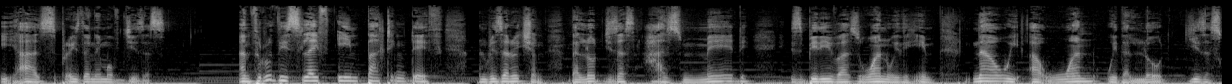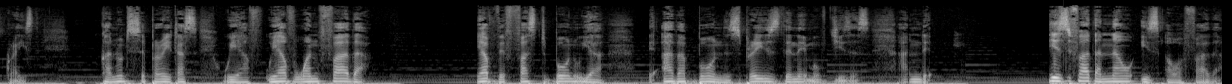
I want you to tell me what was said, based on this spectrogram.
he has. Praise the name of Jesus. And through this life imparting death and resurrection, the Lord Jesus has made his believers one with him. Now we are one with the Lord Jesus Christ. Cannot separate us. We have we have one Father. We have the firstborn, we are the other bones. Praise the name of Jesus. And his father now is our father.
